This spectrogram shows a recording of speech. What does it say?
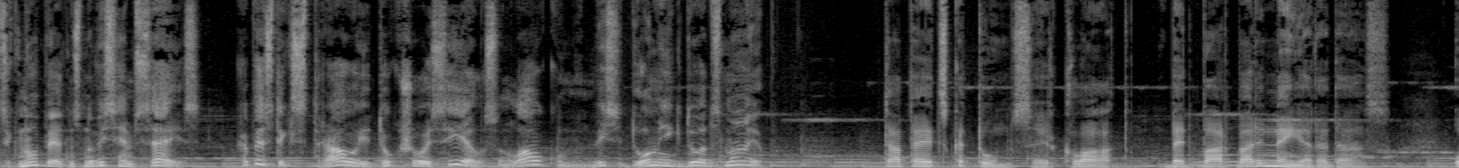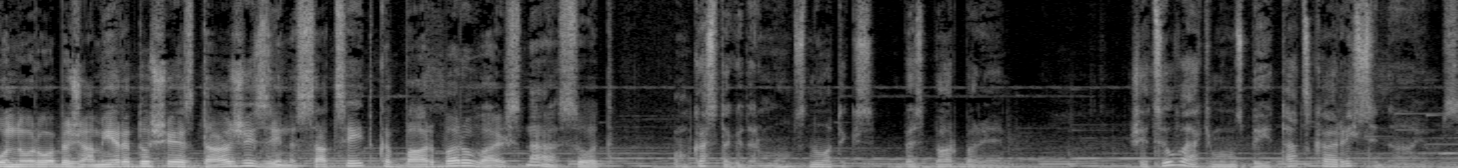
Cik nopietnas no visiem sejas? Kāpēc tik strauji tukšojas ielas un laukumi un visi domīgi dodas mājup? Tāpēc, ka tums ir klāt, bet barbari neieradās. Un no robežām ieradušies daži zina sacīt, ka barbaru vairs nesot. Un kas tagad ar mums notiks bez barbariem? Šie cilvēki mums bija tāds kā risinājums.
